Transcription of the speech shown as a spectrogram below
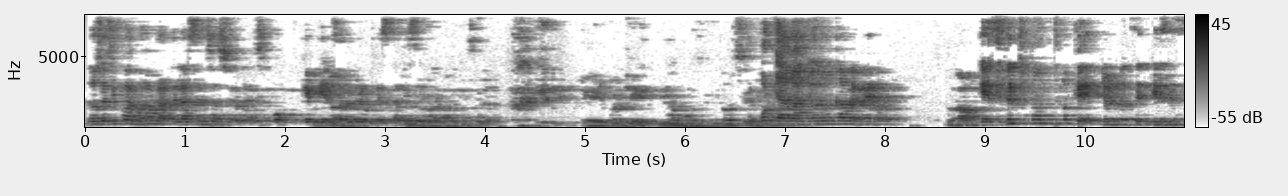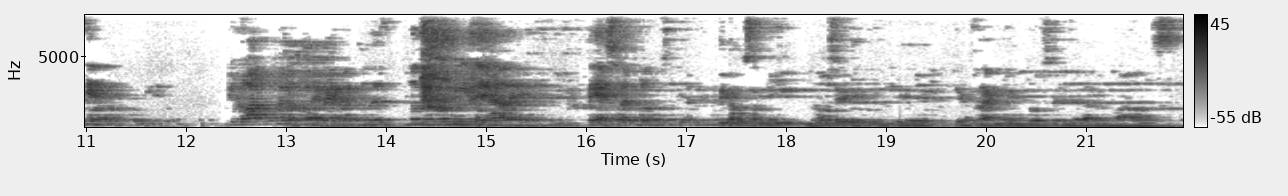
No sé si podemos hablar de las sensaciones o qué piensas de lo que está diciendo. Eh, porque, digamos, no sé. Porque además yo nunca me veo. No. Que es el punto que yo no sé qué se siente. Yo lo hago, pero no me veo, entonces no tengo ni idea de, de eso, de pronto sería Digamos, a mí, no sé en qué, qué fragmentos se generaron más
